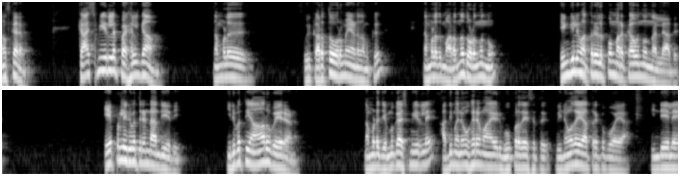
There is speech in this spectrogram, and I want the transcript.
നമസ്കാരം. കാശ്മീരിലെ പെഹൽഗാം നമ്മൾ ഒരു കറുത്ത ഓർമ്മയാണ് നമുക്ക്. നമ്മളത് മറന്നു തുടങ്ങുന്നു. എങ്കിലും അത്ര എളുപ്പം മറക്കാവുന്ന ഒന്നല്ല അത്. ഏപ്രിൽ ഇരുപത്തിരണ്ടാം തീയതി ഇരുപത്തിയാറ് പേരാണ് നമ്മുടെ ജമ്മു കാശ്മീരിലെ അതിമനോഹരമായ ഒരു ഭൂപ്രദേശത്ത് വിനോദയാത്രയ്ക്ക് പോയ ഇന്ത്യയിലെ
